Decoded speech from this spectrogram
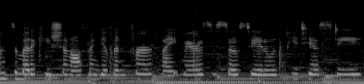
it's a medication often given for nightmares associated with PTSD.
